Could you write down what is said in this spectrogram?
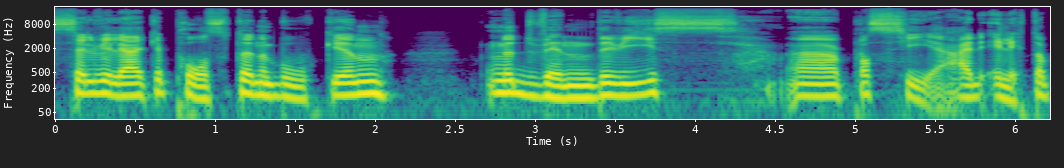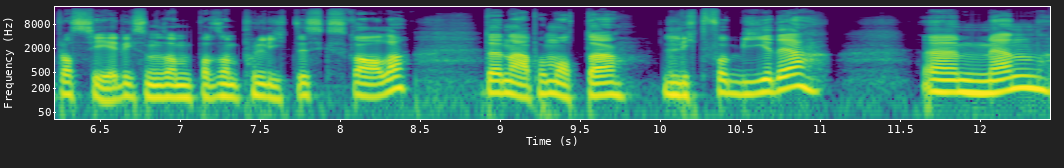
Selv vil jeg ikke påstå at denne boken nødvendigvis uh, plasser, er lett å plassere liksom sånn, på en sånn politisk skala. Den er på en måte litt forbi det. Uh, men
